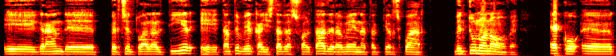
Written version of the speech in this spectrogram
e grande percentuale al tir e tanto è vero che gli stati asfaltati Ravenna dal terzo quarto, 21 a 9. Ecco, eh,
